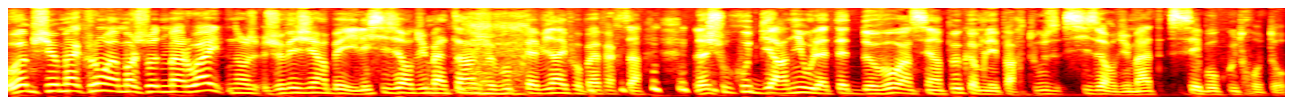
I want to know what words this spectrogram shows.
Ouais, monsieur Macron, un morceau de maroilles? Non, je vais gerber. Il est 6 heures du matin, je vous préviens, il faut pas faire ça. La choucroute garnie ou la tête de veau, hein, c'est un peu comme les partouzes. 6 heures du mat, c'est beaucoup trop tôt.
